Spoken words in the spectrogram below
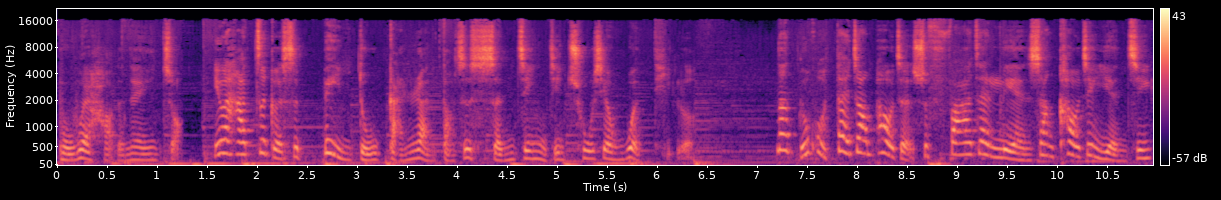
不会好的那一种。因为它这个是病毒感染导致神经已经出现问题了。那如果带状疱疹是发在脸上靠近眼睛，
